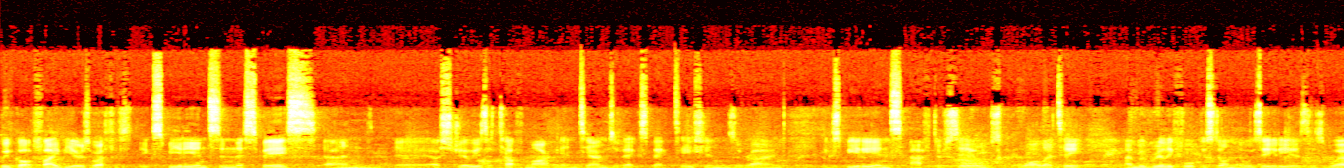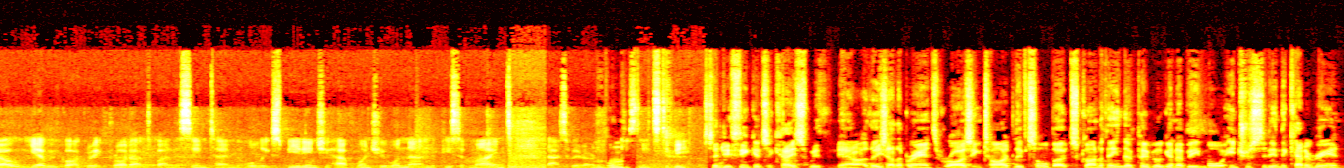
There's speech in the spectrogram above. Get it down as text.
we've got five years worth of experience in this space, and uh, Australia is a tough market in terms of expectations around experience, after sales, quality, and we've really focused on those areas as well. Yeah, we've got a great product, but at the same time, the whole experience you have once you own that and the peace of mind, that's where our mm-hmm. focus needs to be. So, do you think it's a case with now these other brands, rising tide lifts all boats kind of thing, that people are going to be more interested in the category and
